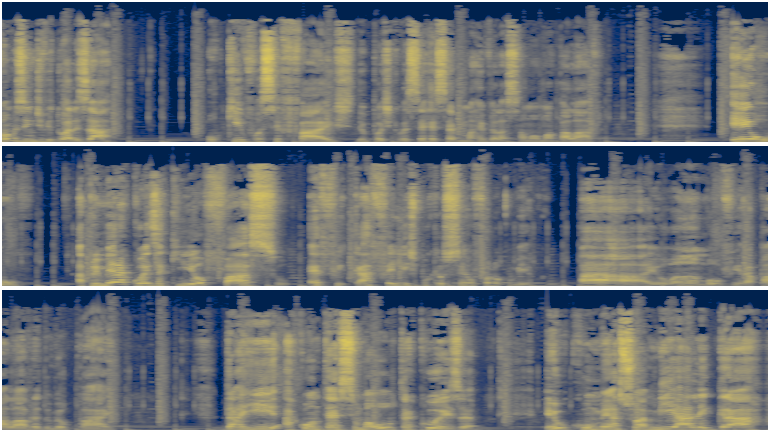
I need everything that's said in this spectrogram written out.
Vamos individualizar? O que você faz depois que você recebe uma revelação ou uma palavra? Eu, a primeira coisa que eu faço é ficar feliz porque o Senhor falou comigo. Ah, eu amo ouvir a palavra do meu Pai. Daí acontece uma outra coisa eu começo a me alegrar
